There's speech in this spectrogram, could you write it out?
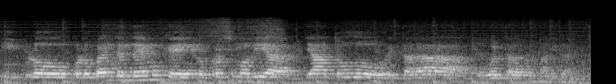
y por lo cual entendemos que en los próximos días ya todo estará de vuelta a la normalidad.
